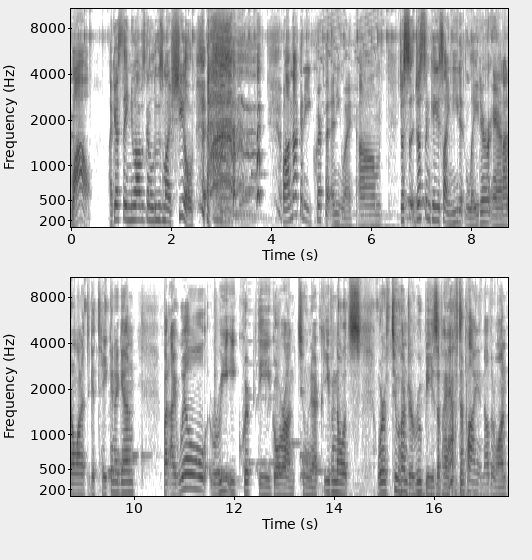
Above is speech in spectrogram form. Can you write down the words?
Wow, I guess they knew I was going to lose my shield. well, I'm not going to equip it anyway. Um, just, just in case I need it later and I don't want it to get taken again. But I will re-equip the Goron tunic, even though it's worth 200 rupees if I have to buy another one.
